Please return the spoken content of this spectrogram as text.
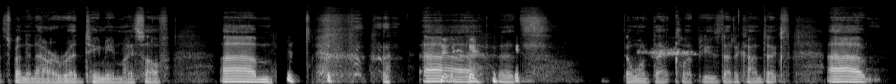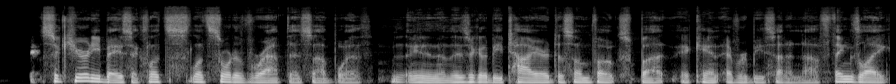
spend an hour red teaming myself. Um, uh, that's, don't want that clip used out of context. Uh, security basics. Let's let's sort of wrap this up with. You know, these are going to be tired to some folks, but it can't ever be said enough. Things like,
